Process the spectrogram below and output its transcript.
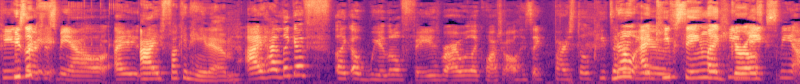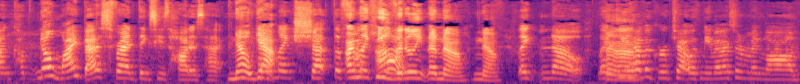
he he's like me out. I I fucking hate him. I had like a f- like a weird little phase where I would like watch all his like Barstool Pizza. No, I keep seeing like he girls. makes me uncomfortable. No, my best friend thinks he's hot as heck. No, And yeah. I'm like, shut the. fuck I'm like he up. literally no no no. Like no, like we Uh-uh. have a group chat with me, my best friend, and my mom,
